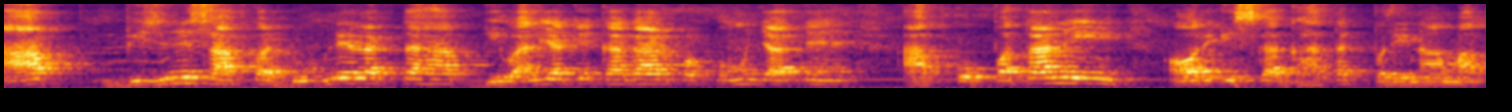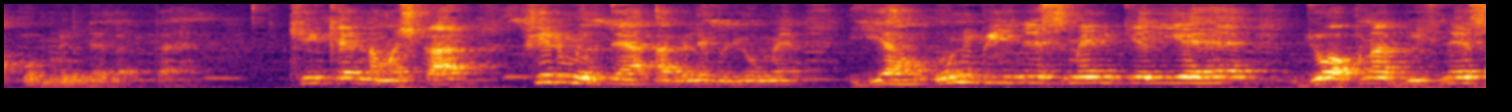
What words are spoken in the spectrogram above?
आप बिज़नेस आपका डूबने लगता है, आप दिवालिया के कगार पर पहुँच जाते हैं, आपको पता नहीं और इसका घातक परिणाम आपको मिलने लगता है। ठीक है, नमस्कार। फिर मिलते हैं अगले वीडियो में। यह उन बिजनेसमैन के लिए है जो अपना बिज़नेस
